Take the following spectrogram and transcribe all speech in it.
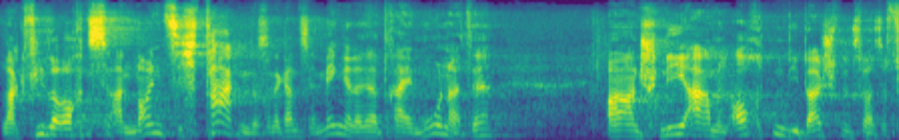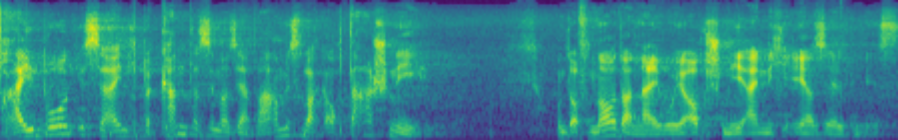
lag vielerorts an 90 Tagen, das ist eine ganze Menge, sind ja drei Monate, an schneearmen Orten, wie beispielsweise Freiburg, ist ja eigentlich bekannt, dass es immer sehr warm ist, lag auch da Schnee. Und auf Norderney, wo ja auch Schnee eigentlich eher selten ist.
